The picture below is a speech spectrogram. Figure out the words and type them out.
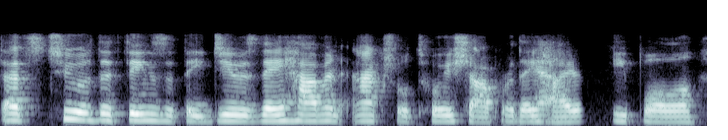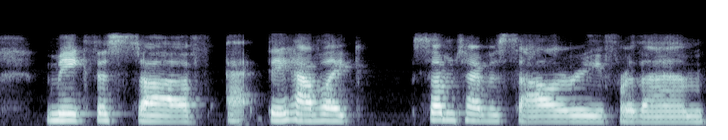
that's two of the things that they do is they have an actual toy shop where they Yeah. hire people make the stuff they have like some type of salary for them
